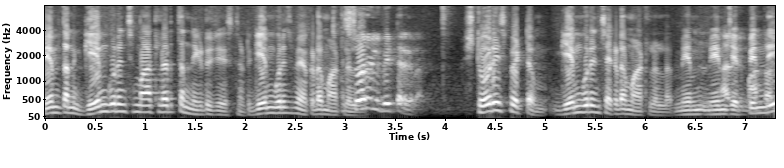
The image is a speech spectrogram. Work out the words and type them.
మేము తన గేమ్ గురించి మాట్లాడితే తను నెగిటివ్ చేసినట్టు. గేమ్ గురించి మేము ఎక్కడ మాట్లాడలేదు. స్టోరీలు పెట్టారు కదా. స్టోరీస్ పెట్టాం. గేమ్ గురించి ఎక్కడ మాట్లాడలే. మేము. మేము చెప్పింది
